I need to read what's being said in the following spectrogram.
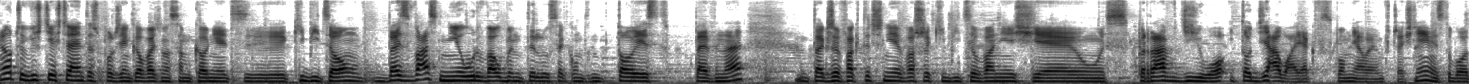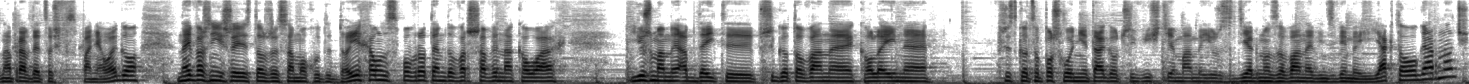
I oczywiście chciałem też podziękować na sam koniec y, kibicom. Bez Was nie urwałbym tylu sekund, to jest pewne. Także faktycznie wasze kibicowanie się sprawdziło i to działa, jak wspomniałem wcześniej, więc to było naprawdę coś wspaniałego. Najważniejsze jest to, że samochód dojechał z powrotem do Warszawy na kołach. Już mamy update'y przygotowane, kolejne. Wszystko, co poszło nie tak, oczywiście mamy już zdiagnozowane, więc wiemy, jak to ogarnąć.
